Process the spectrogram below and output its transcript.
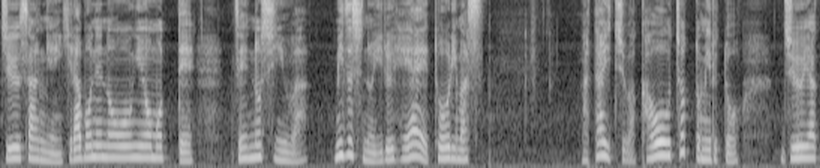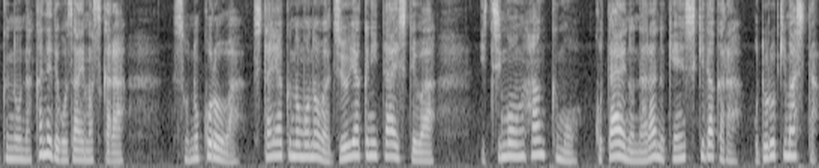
十三軒平骨の扇を持って禅の神は水氏のいる部屋へ通ります。又一は顔をちょっと見ると重役の中根でございますからその頃は下役の者は重役に対しては一言半句も答えのならぬ見識だから驚きました。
